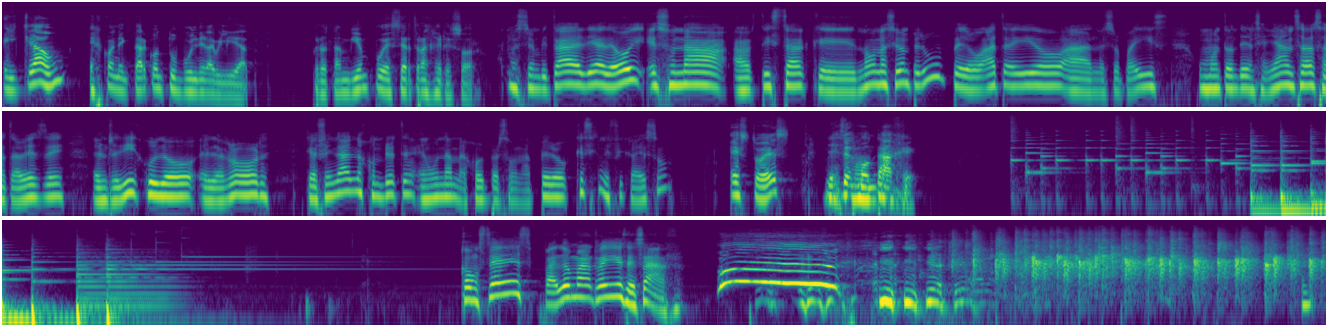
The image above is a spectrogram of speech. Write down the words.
El clown es conectar con tu vulnerabilidad, pero también puede ser transgresor. Nuestra invitada del día de hoy es una artista que no nació en Perú, pero ha traído a nuestro país un montón de enseñanzas a través de el ridículo, el error, que al final nos convierten en una mejor persona. Pero, ¿qué significa eso? Esto es Desmontaje. desmontaje. Con ustedes, Paloma Reyes de Sá.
